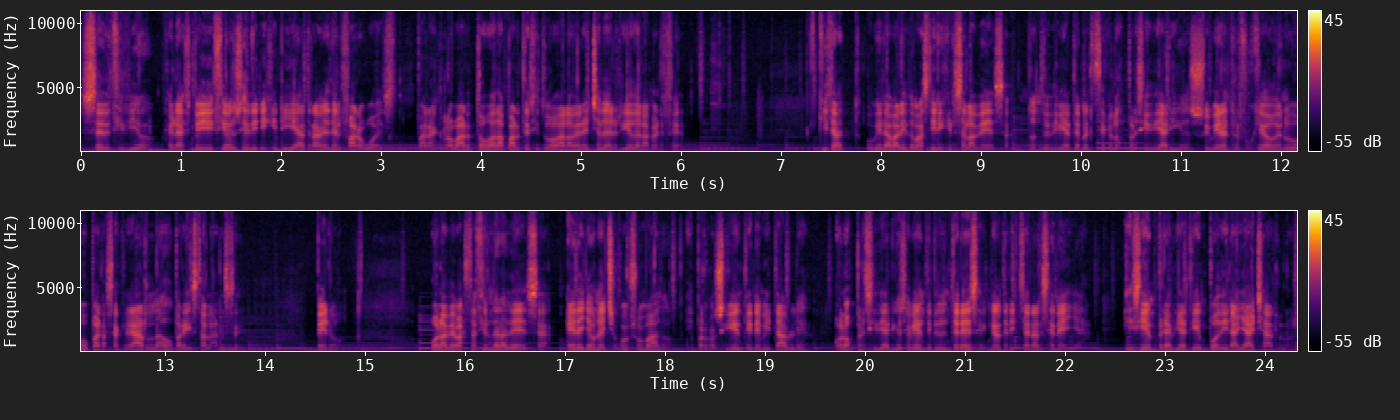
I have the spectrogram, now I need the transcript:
Se decidió que la expedición se dirigiría a través del Far West, para englobar toda la parte situada a la derecha del río de la Merced. Quizá hubiera valido más dirigirse a la dehesa, donde debía temerse que los presidiarios se hubieran refugiado de nuevo para saquearla o para instalarse. Pero, o la devastación de la dehesa era ya un hecho consumado y por consiguiente inevitable, o los presidiarios habían tenido interés en atrincherarse en ella, y siempre había tiempo de ir allá a echarlos.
